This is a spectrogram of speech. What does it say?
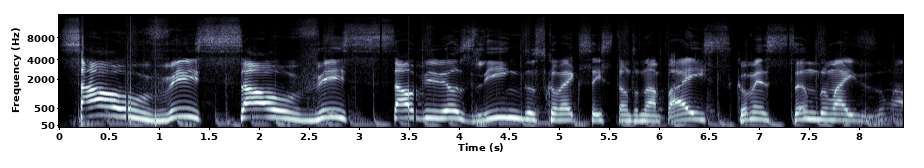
Salve, salve, salve, meus lindos! Como é que vocês estão? Tudo na paz? Começando mais uma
